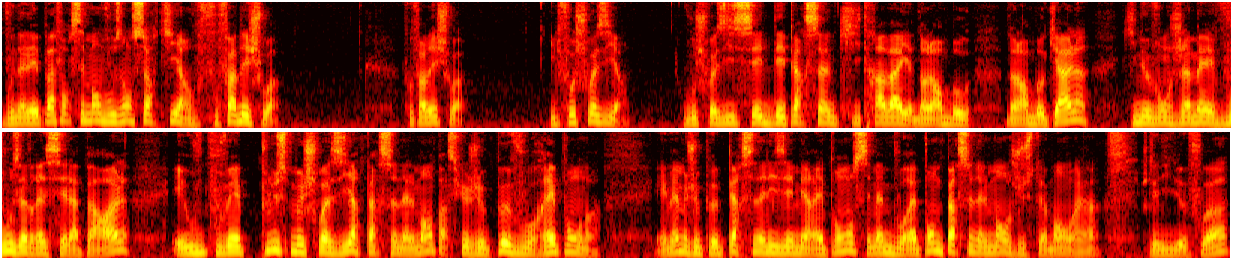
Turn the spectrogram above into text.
vous n'allez pas forcément vous en sortir. Il faut faire des choix. Il faut faire des choix. Il faut choisir. Vous choisissez des personnes qui travaillent dans leur, dans leur bocal, qui ne vont jamais vous adresser la parole, et vous pouvez plus me choisir personnellement parce que je peux vous répondre. Et même, je peux personnaliser mes réponses et même vous répondre personnellement, justement. Voilà, je l'ai dit deux fois.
